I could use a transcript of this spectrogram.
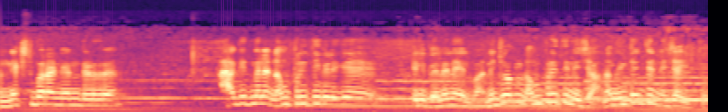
ನೆಕ್ಸ್ಟ್ ಬರೋಣ ಏನಂತ ಹೇಳಿದ್ರೆ, ಹಾಗಿದ್ಮೇಲೆ ನಮ್ಮ ಪ್ರೀತಿಗಳಿಗೆ ಇಲ್ಲಿ ಬೆಲೆನೇ ಇಲ್ವಾ? ನಿಜವಾಗ್ಲೂ ನಮ್ಮ ಪ್ರೀತಿ ನಿಜ ನಮ್ಮ ಇಂಟೆನ್ಷನ್ ನಿಜ ಇತ್ತು.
